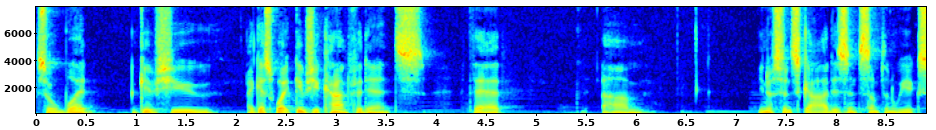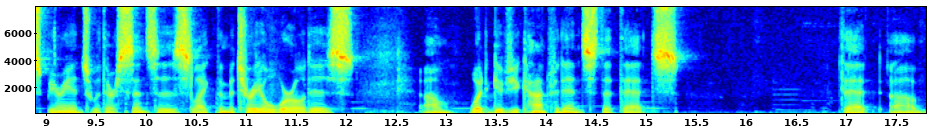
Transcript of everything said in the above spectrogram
so what gives you, I guess, what gives you confidence that, um, you know, since God isn't something we experience with our senses like the material world is, um, what gives you confidence that that's that um,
